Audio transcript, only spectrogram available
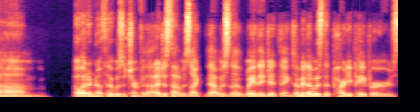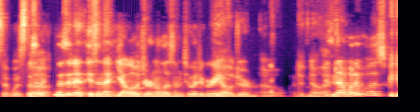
um Oh, I don't know if there was a term for that. I just thought it was like that was the way they did things. I mean, there was the party papers. That was the wasn't it? Isn't that yellow journalism to a degree? Yellow journal. Oh, I didn't know that. Isn't term. that what it was?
